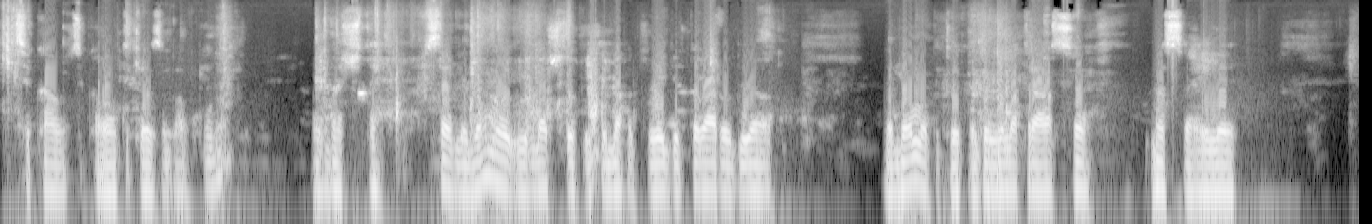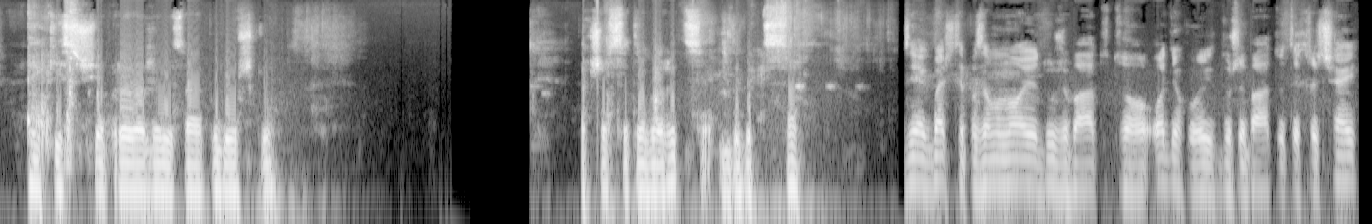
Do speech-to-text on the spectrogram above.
Цікаво, цікаво такі забавки. Да? Як бачите, все дому і бачите, тут є багато видів товару для, для дому, такі матраси, басейни, якісь ще не знаю, подушки. Так що все треба дивитися і дивитися. Як бачите, поза мною дуже багато того одягу і дуже багато тих речей.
